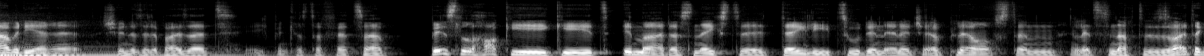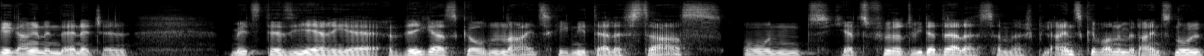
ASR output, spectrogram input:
Habe die Ehre, schön, dass ihr dabei seid. Ich bin Christoph Fetzer. Bissel Hockey geht immer das nächste Daily zu den NHL Playoffs, denn letzte Nacht ist es weitergegangen in der NHL mit der Serie Vegas Golden Knights gegen die Dallas Stars und jetzt führt wieder Dallas. Haben wir Spiel 1 gewonnen mit 1-0.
